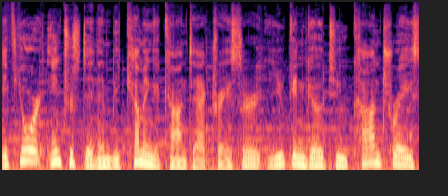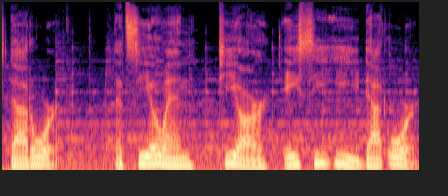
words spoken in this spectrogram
If you're interested in becoming a contact tracer, you can go to contrace.org. That's C O N T R A C E.org.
